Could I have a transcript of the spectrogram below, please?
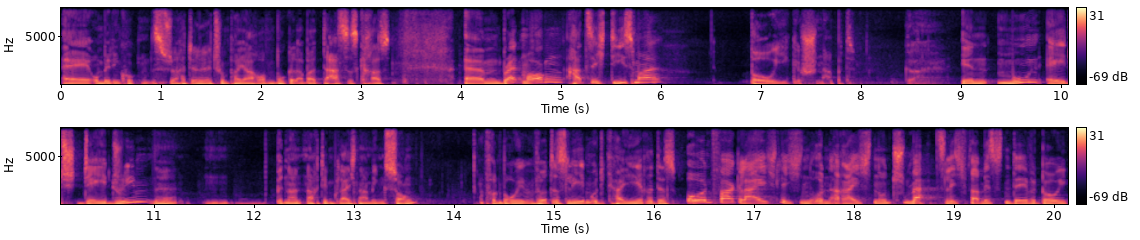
Ey, unbedingt gucken. Das hat er jetzt schon ein paar Jahre auf dem Buckel, aber das ist krass. Ähm, Brad Morgan hat sich diesmal Bowie geschnappt. Geil. In Moon Age Daydream, ne, benannt nach dem gleichnamigen Song von Bowie, wird das Leben und die Karriere des unvergleichlichen, unerreichten und schmerzlich vermissten David Bowie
